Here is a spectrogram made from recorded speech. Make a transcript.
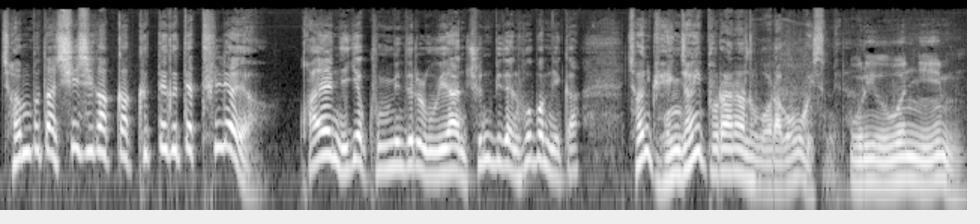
전부 다 시시각각 그때그때 틀려요. 과연 이게 국민들을 위한 준비된 후보입니까? 전 굉장히 불안한 후보라고 보고 있습니다. 우리 의원님,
